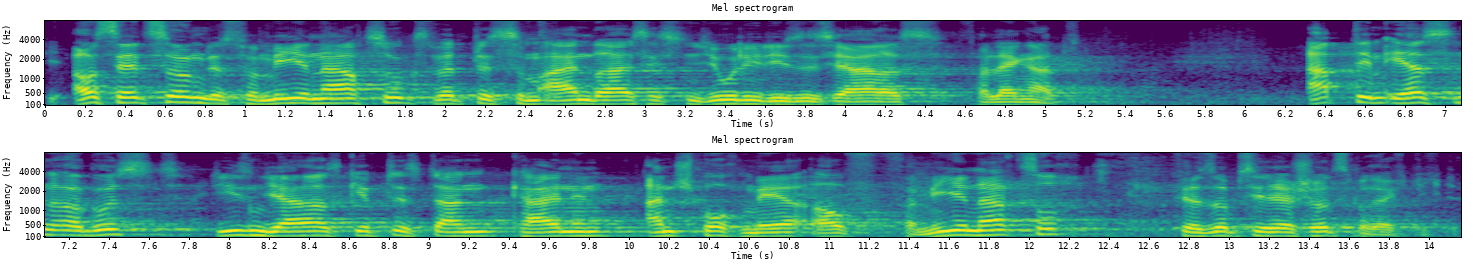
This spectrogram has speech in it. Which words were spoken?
Die Aussetzung des Familiennachzugs wird bis zum 31. Juli dieses Jahres verlängert. Ab dem 1. August diesen Jahres gibt es dann keinen Anspruch mehr auf Familiennachzug für subsidiär Schutzberechtigte.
